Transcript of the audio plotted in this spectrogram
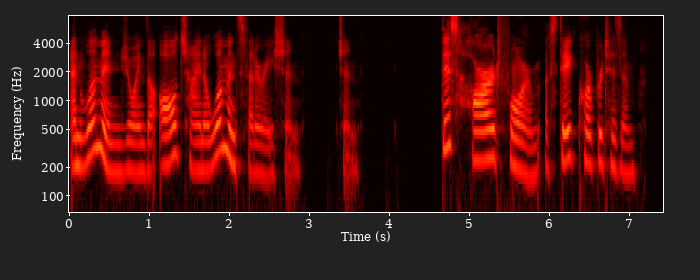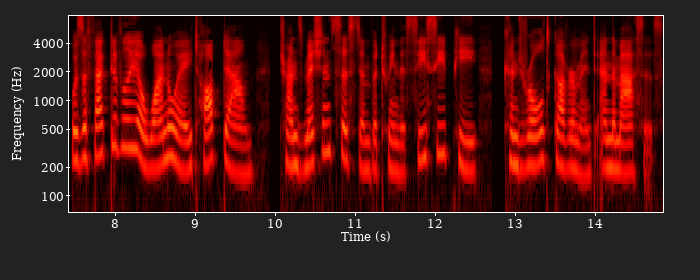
and women joined the All China Women's Federation. This hard form of state corporatism was effectively a one way top down transmission system between the CCP controlled government and the masses,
